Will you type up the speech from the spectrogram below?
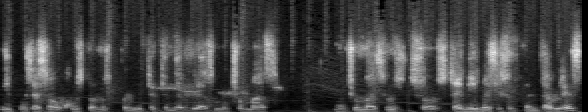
y pues eso justo nos permite tener días mucho más mucho más sostenibles y sustentables.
